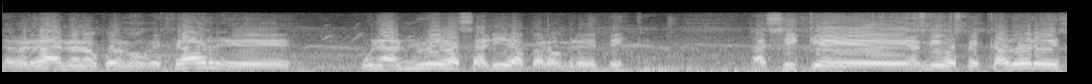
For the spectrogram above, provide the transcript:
La verdad no nos podemos quejar. eh, una nueva salida para hombre de pesca. Así que, amigos pescadores,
